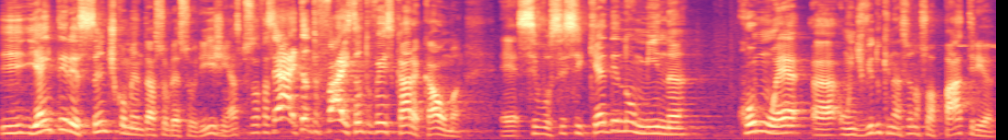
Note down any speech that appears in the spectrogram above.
E, e, é interessante comentar sobre essa origem. As pessoas falam assim, ah, tanto faz, tanto fez. Cara, calma. É, se você sequer denomina como é uh, um indivíduo que nasceu na sua pátria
